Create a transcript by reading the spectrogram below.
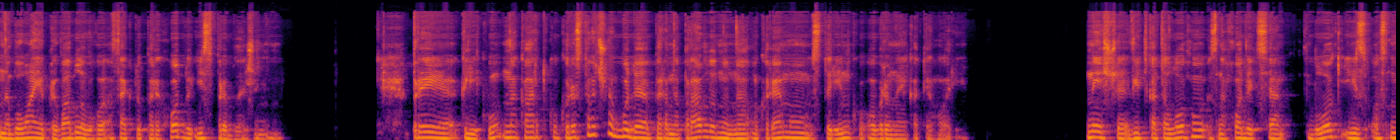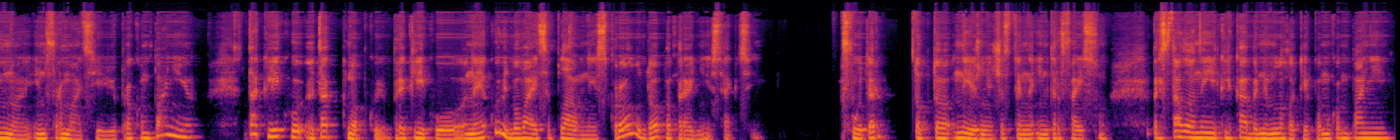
набуває привабливого ефекту переходу із приближенням. При кліку на картку користувача буде перенаправлено на окрему сторінку обраної категорії. Нижче від каталогу знаходиться блок із основною інформацією про компанію та, кліку, та кнопкою, при кліку на яку відбувається плавний скрол до попередньої секції. Футер, тобто нижня частина інтерфейсу, представлений клікабельним логотипом компанії,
